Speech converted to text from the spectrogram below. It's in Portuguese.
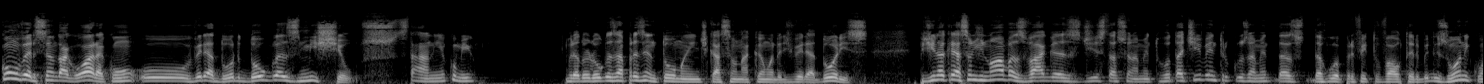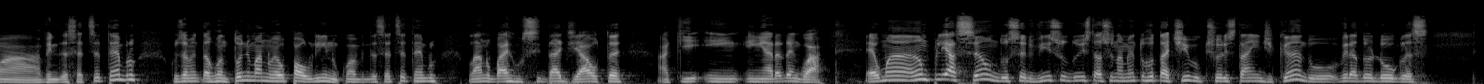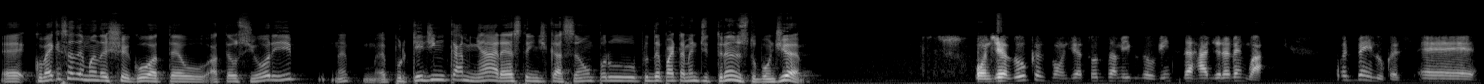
conversando agora com o vereador Douglas Michels. Está na linha comigo. O vereador Douglas apresentou uma indicação na Câmara de Vereadores pedindo a criação de novas vagas de estacionamento rotativo entre o cruzamento das, da rua Prefeito Walter Belizone com a Avenida 7 de Setembro, cruzamento da rua Antônio Manuel Paulino com a Avenida 7 de Setembro, lá no bairro Cidade Alta, aqui em, em Araranguá. É uma ampliação do serviço do estacionamento rotativo que o senhor está indicando, o vereador Douglas. É, como é que essa demanda chegou até o, até o senhor e né, é, por que de encaminhar esta indicação para o Departamento de Trânsito? Bom dia. Bom dia, Lucas. Bom dia a todos os amigos ouvintes da Rádio Araranguá. Pois bem, Lucas, é,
